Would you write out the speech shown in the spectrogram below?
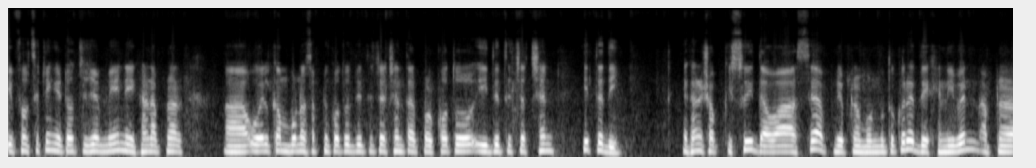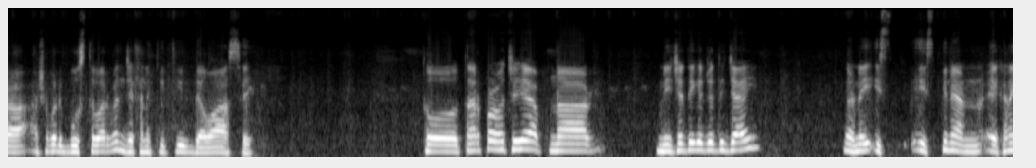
ডিফল্ট সেটিং এটা হচ্ছে যে মেন এখানে আপনার ওয়েলকাম বোনাস আপনি কত দিতে চাচ্ছেন, তারপর কত ই দিতে চাচ্ছেন, ইত্যাদি। এখানে সব কিছুই দেওয়া আছে, আপনি আপনার মন মতো করে দেখে নেবেন। আপনারা আশা করি বুঝতে পারবেন যেখানে কী কী দেওয়া আছে। তো তারপর হচ্ছে যে আপনার নিচের দিকে যদি যাই মানে স্পিন অ্যান্ড এখানে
